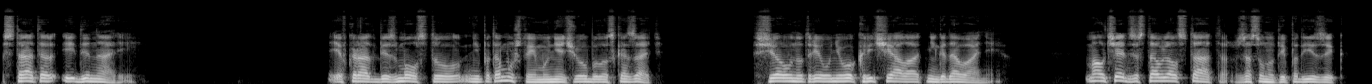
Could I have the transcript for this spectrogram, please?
Статор и Динарий Евкрат безмолвствовал не потому, что ему нечего было сказать. Все внутри у него кричало от негодования. Молчать заставлял статор, засунутый под язык.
